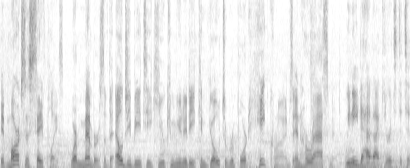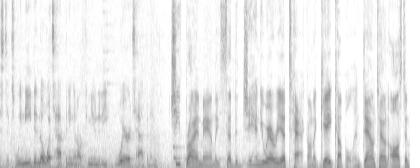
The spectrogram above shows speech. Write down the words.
It marks a safe place where members of the LGBTQ community can go to report hate crimes and harassment. We need to have accurate statistics. We need to know what's happening in our community, where it's happening. Chief Brian Manley said the January attack on a gay couple in downtown Austin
